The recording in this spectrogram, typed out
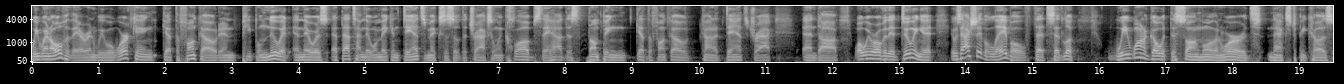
we went over there and we were working Get the Funk Out, and people knew it. And there was at that time they were making dance mixes of the tracks, and when clubs they had this thumping Get the Funk Out kind of dance track. And uh, while we were over there doing it, it was actually the label that said, "Look." we want to go with this song more than words next because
